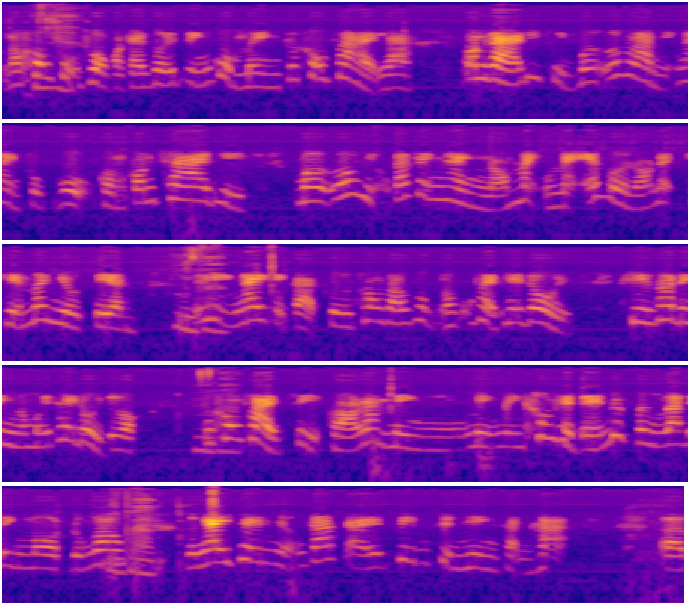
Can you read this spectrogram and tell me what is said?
nó không phụ thuộc vào cái giới tính của mình chứ không phải là con gái thì chỉ mơ ước làm những ngành phục vụ còn con trai thì mơ ước những các cái ngành nó mạnh mẽ rồi nó lại kiếm ra nhiều tiền thế thì vâng. ngay kể cả từ trong giáo dục nó cũng phải thay đổi thì gia đình nó mới thay đổi được chứ vâng. không phải chỉ có là mình mình mình không thể đến được từng gia đình một đúng không vâng. ngay trên những các cái phim truyền hình chẳng hạn à,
